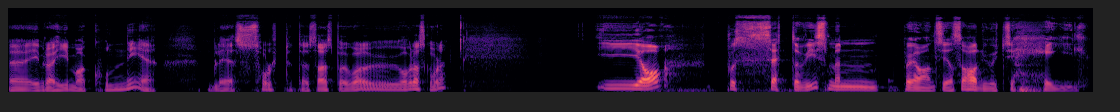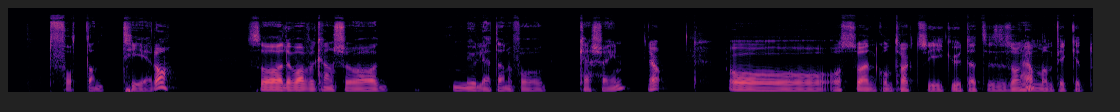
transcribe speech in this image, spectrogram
Uh, Ibrahima Kone ble solgt til Sarpsborg. Var du overraska over det? Ja, på sett og vis, men på en annen side så har du jo ikke helt fått den til, da. Så det var vel kanskje mulighetene for å cashe inn. Ja. Og også en kontrakt som gikk ut etter sesongen. Ja. Man fikk et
